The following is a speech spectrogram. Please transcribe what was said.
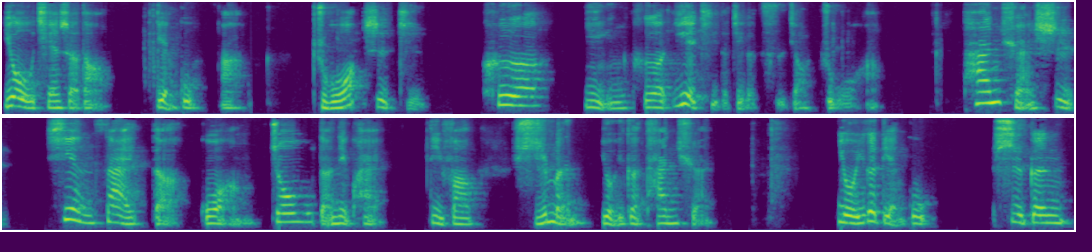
又牵涉到典故啊，浊是指喝饮喝液体的这个词叫浊啊。滩泉是现在的广州的那块地方，石门有一个滩泉，有一个典故是跟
